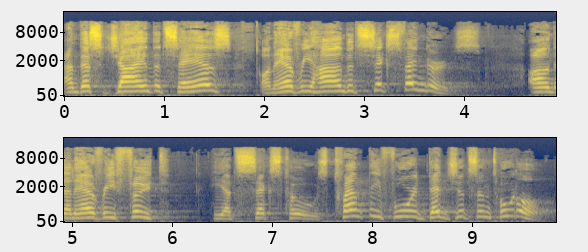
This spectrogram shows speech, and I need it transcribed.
And this giant, it says, on every hand had six fingers, and on every foot he had six toes. 24 digits in total.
